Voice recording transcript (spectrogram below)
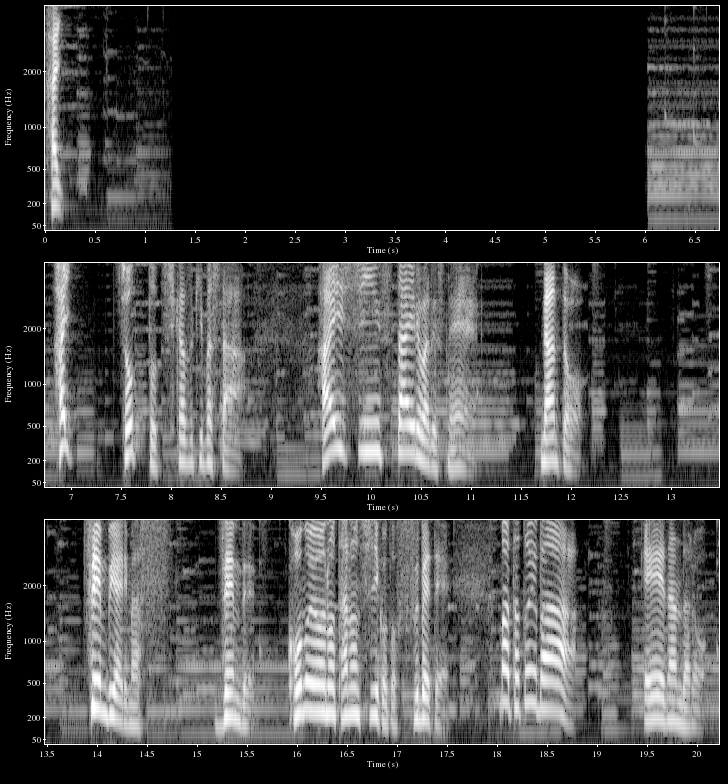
はい。はい。ちょっと近づきました。配信スタイルはですね、なんと、全部やります。全部。この世の楽しいことすべて。まあ、例えば、えー、なんだろう、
